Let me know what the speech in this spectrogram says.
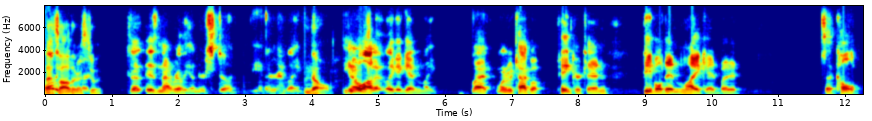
That's all there is to it. Is not really understood either. Like no, you know, a lot of like again, like when we talk about Pinkerton, people didn't like it, but it, it's a cult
